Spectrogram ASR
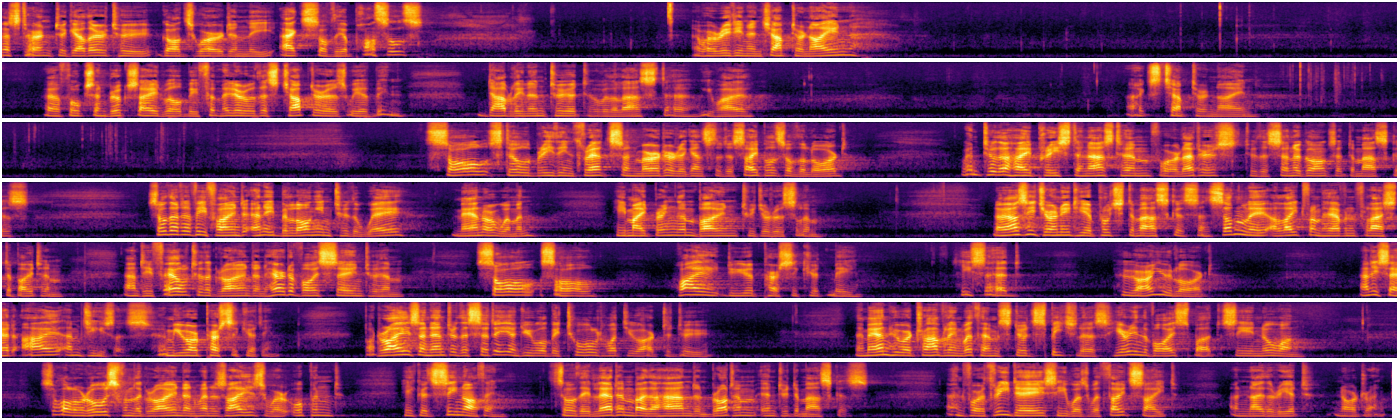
Let's turn together to God's Word in the Acts of the Apostles. We're reading in chapter 9. Uh, folks in Brookside will be familiar with this chapter as we have been dabbling into it over the last uh, wee while. Acts chapter 9. Saul, still breathing threats and murder against the disciples of the Lord, went to the high priest and asked him for letters to the synagogues at Damascus, so that if he found any belonging to the way, men or women, he might bring them bound to Jerusalem. Now, as he journeyed, he approached Damascus, and suddenly a light from heaven flashed about him, and he fell to the ground and heard a voice saying to him, Saul, Saul, why do you persecute me? He said, Who are you, Lord? And he said, I am Jesus, whom you are persecuting. But rise and enter the city, and you will be told what you are to do. The men who were traveling with him stood speechless, hearing the voice, but seeing no one. Saul arose from the ground, and when his eyes were opened, he could see nothing. So they led him by the hand and brought him into Damascus. And for three days he was without sight and neither ate nor drank.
